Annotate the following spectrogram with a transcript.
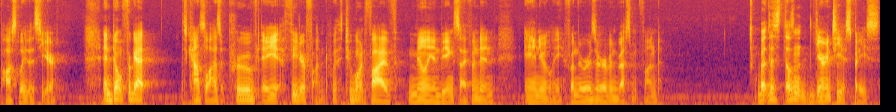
possibly this year. And don't forget, the council has approved a theatre fund with 2.5 million being siphoned in annually from the Reserve Investment Fund. But this doesn't guarantee a space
